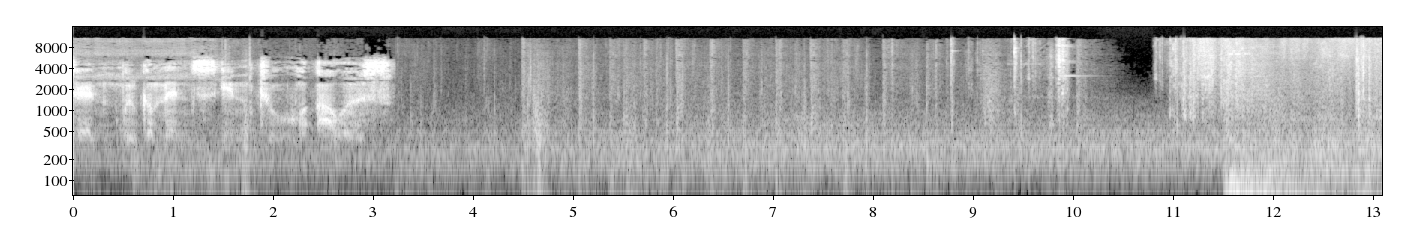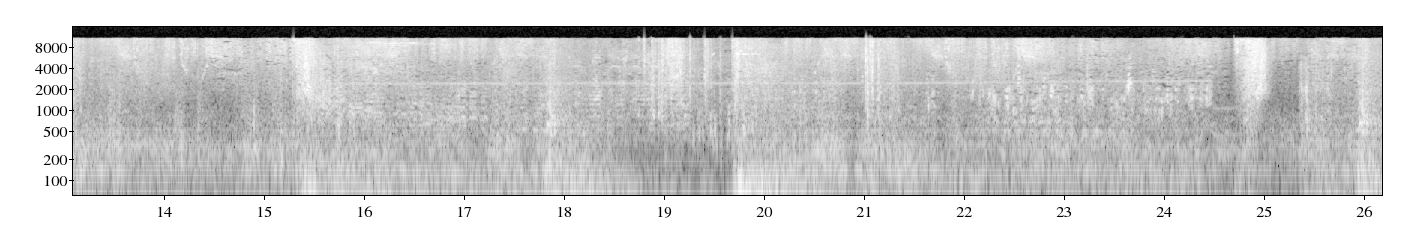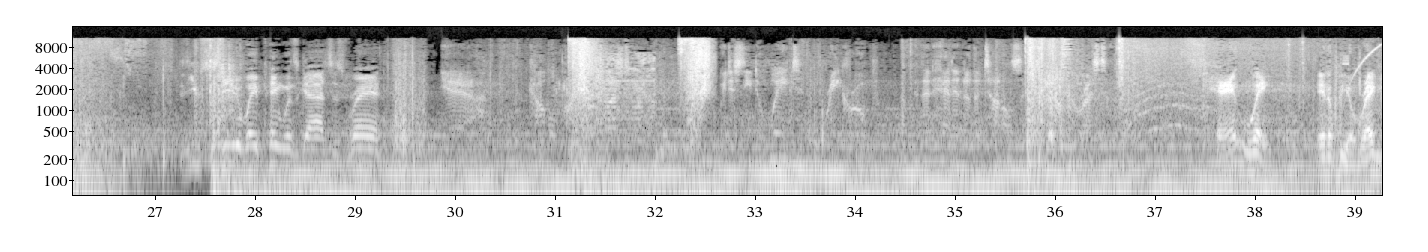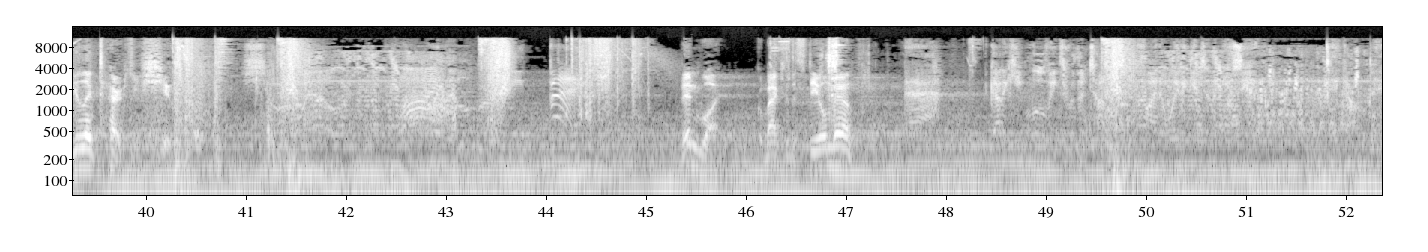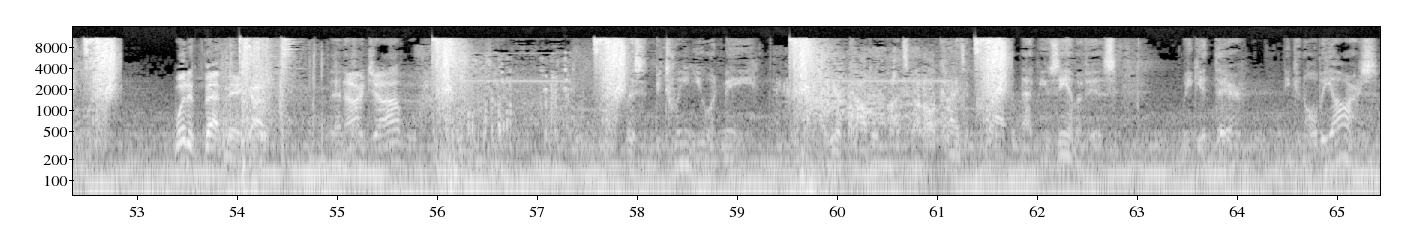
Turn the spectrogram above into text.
10 will commence in two hours. Did you see the way Penguin's guys just ran? It'll be a regular turkey shoot. Then what? Go back to the steel mill? Nah, we gotta keep moving through the tunnels and find a way to get to the museum. Take out Penguin. What if Batman got him? Then our job will be... Listen, between you and me, I hear Cobblepot's got all kinds of crap in that museum of his. We get there, it can all be ours.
